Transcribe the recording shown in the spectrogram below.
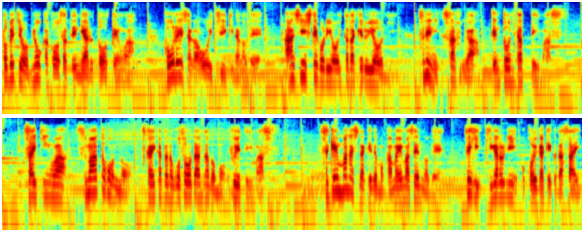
戸部町明華交差点にある当店は高齢者が多い地域なので安心してご利用いただけるように常にスタッフが店頭に立っています最近はスマートフォンの使い方のご相談なども増えています世間話だけでも構いませんので、ぜひ気軽にお声掛けください。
